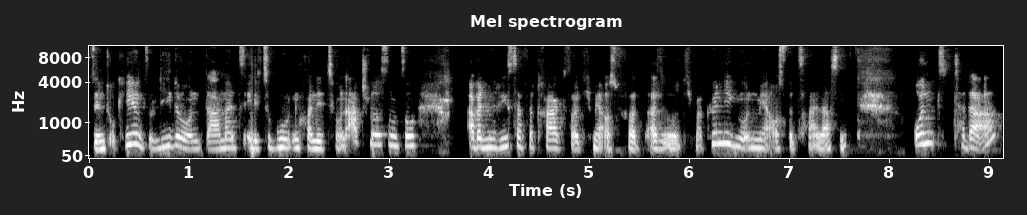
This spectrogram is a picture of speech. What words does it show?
sind okay und solide und damals irgendwie zu guten Konditionen abschlossen und so. Aber den Riester-Vertrag sollte ich mir aus, also sollte ich mal kündigen und mir ausbezahlen lassen. Und tada,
